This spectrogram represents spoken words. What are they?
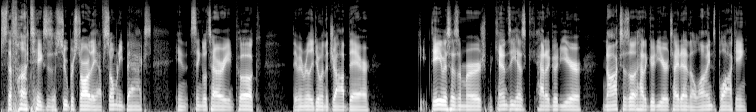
Diggs is a superstar. They have so many backs in Singletary and Cook. They've been really doing the job there. Gabe Davis has emerged. McKenzie has had a good year. Knox has had a good year at tight end. The line's blocking.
